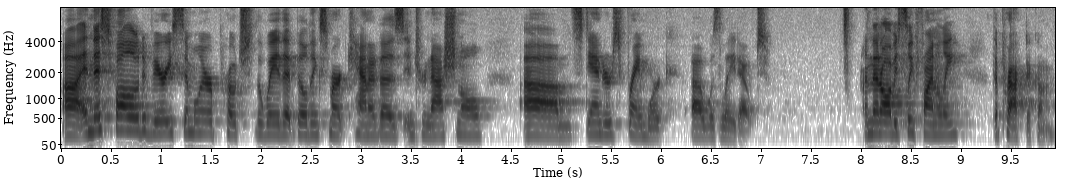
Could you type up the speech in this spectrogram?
Uh, and this followed a very similar approach to the way that buildingSMART Canada's international um, standards framework uh, was laid out. And then obviously, finally, the practicum.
